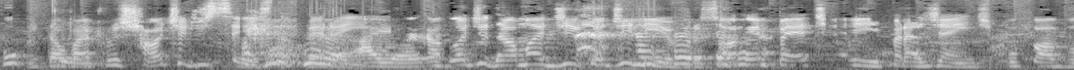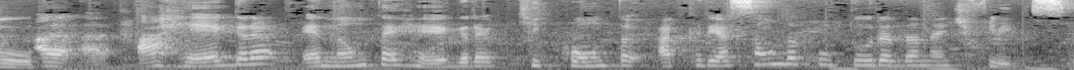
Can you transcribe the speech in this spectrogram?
Por então vai pro shot de sexta, peraí. Aí, Acabou de dar uma dica de livro, só repete aí pra gente, por favor. A, a, a regra é não ter regra que conta a criação da cultura da Netflix.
